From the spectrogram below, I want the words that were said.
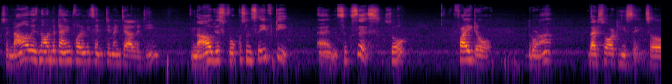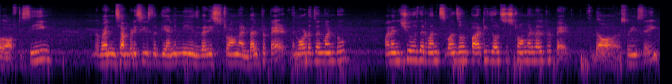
So, now is not the time for any sentimentality. Now, just focus on safety and success. So, fight, oh Drona. That's what he's saying. So, after seeing when somebody sees that the enemy is very strong and well prepared, then what does one do? One ensures that one's, one's own party is also strong and well prepared. So he's saying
